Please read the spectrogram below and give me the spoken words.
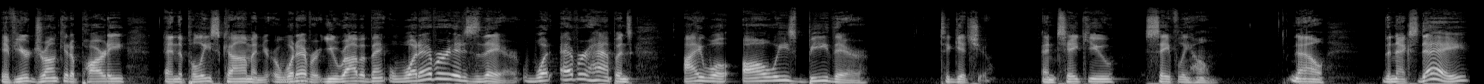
If you're drunk at a party and the police come and or whatever, you rob a bank, whatever is there, whatever happens, I will always be there to get you and take you safely home. Now, the next day,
